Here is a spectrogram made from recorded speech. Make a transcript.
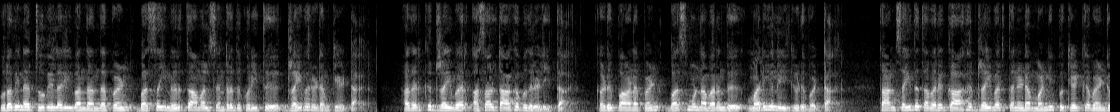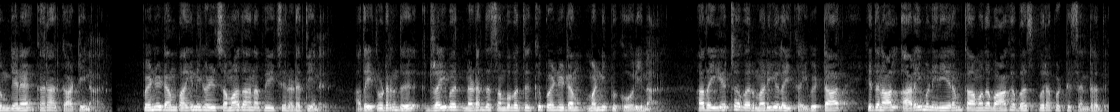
உறவினர் டூவீலரில் வந்த அந்த பெண் பஸ்ஸை நிறுத்தாமல் சென்றது குறித்து டிரைவரிடம் கேட்டார். அதற்கு டிரைவர் அசால்ட்டாக பதிலளித்தார். கடுப்பான பெண் பஸ் முன் அமர்ந்து மறியலில் ஈடுபட்டார். தான் செய்த தவறுக்காக டிரைவர் தன்னிடம் மன்னிப்பு கேட்க வேண்டும் என கரார் காட்டினார். பெண்ணிடம் பயணிகள் சமாதான பேச்சு நடத்தினர். அதைத் தொடர்ந்து டிரைவர் நடந்த சம்பவத்துக்கு பெண்ணிடம் மன்னிப்பு கோரினார். அதை ஏற்றவர் மறியலை கைவிட்டார். இதனால் அரை மணி நேரம் தாமதமாக பஸ் புறப்பட்டு சென்றது.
